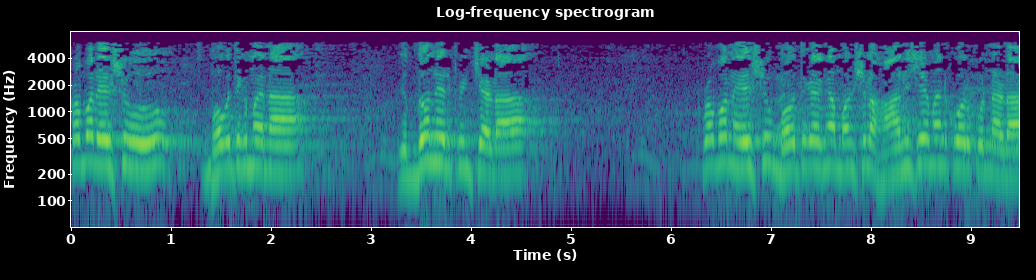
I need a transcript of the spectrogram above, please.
ప్రభరేషు భౌతికమైన యుద్ధం నేర్పించాడా? ప్రభన యేసు భౌతికంగా మనుషులు హాని చేయమని కోరుకున్నాడా?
